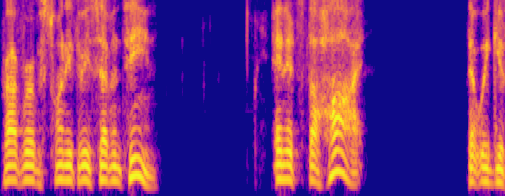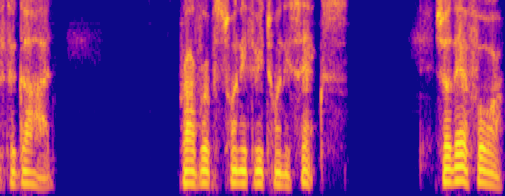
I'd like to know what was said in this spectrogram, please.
Proverbs 23:17. And it's the heart that we give to God. Proverbs 23:26. So therefore,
